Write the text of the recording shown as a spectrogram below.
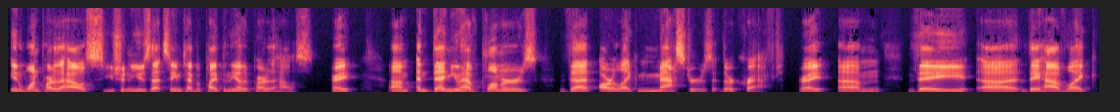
in one part of the house, you shouldn't use that same type of pipe in the other part of the house, right? Um, and then you have plumbers that are like masters at their craft, right? Um, they uh, they have like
